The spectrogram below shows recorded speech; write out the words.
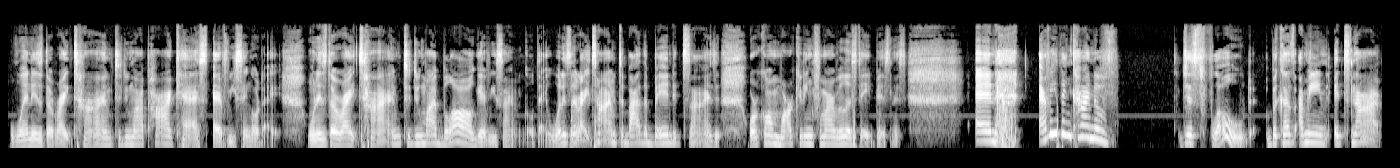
When is the right time to do my podcast every single day? When is the right time to do my blog every single day? What is the right time to buy the bandit signs and work on marketing for my real estate business? And everything kind of just flowed because I mean, it's not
